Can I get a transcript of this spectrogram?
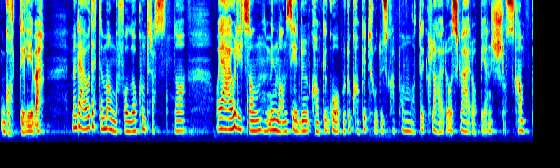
godt i livet. Men det er jo dette mangfoldet og kontrasten og og jeg er jo litt sånn Min mann sier du kan ikke gå bort, du kan ikke tro du skal på en måte klare å skvære opp i en slåsskamp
